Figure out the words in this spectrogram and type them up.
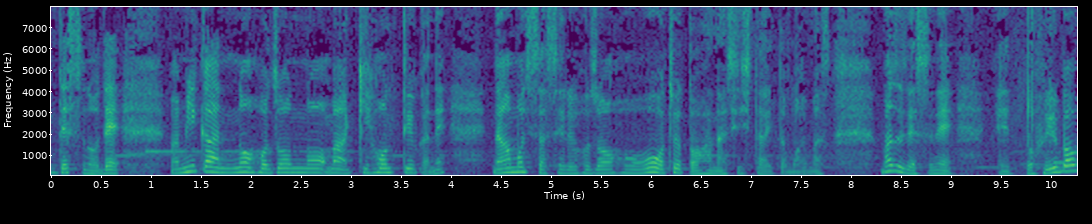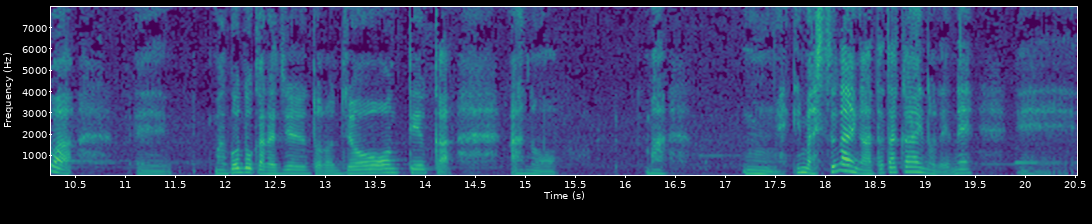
ですので、まあ、みかんの保存の、まあ、基本っていうかね長持ちさせる保存法をちょっとお話ししたいと思います。まずですね、えっと、冬場は、えーまあ、5度から10度の常温っていうかあのまあ、うん、今室内が暖かいのでね、え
